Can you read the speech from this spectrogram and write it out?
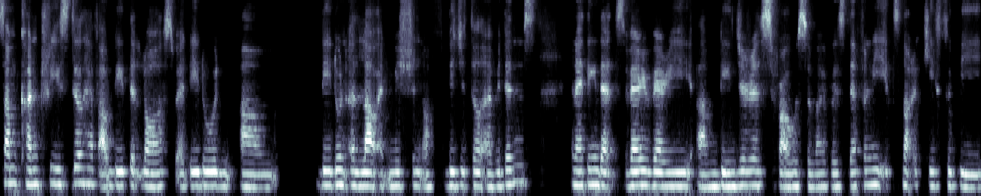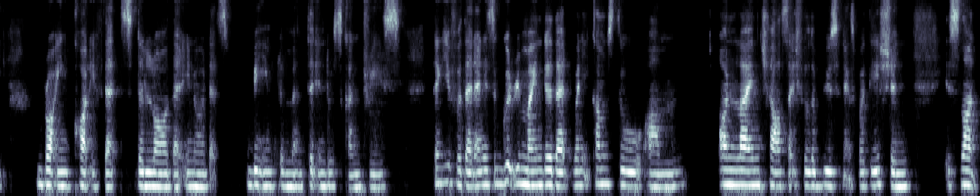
some countries still have outdated laws where they don't um, they don't allow admission of digital evidence and i think that's very very um, dangerous for our survivors definitely it's not a case to be brought in court if that's the law that you know that's being implemented in those countries. Thank you for that. And it's a good reminder that when it comes to um, online child sexual abuse and exploitation, it's not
